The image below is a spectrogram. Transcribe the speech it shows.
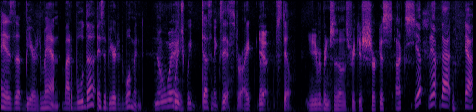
is a bearded man. Barbuda is a bearded woman. No way. Which we doesn't exist, right? But Yeah. Still. You ever been to those freakish circus acts? Yep, yep, that, yeah,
